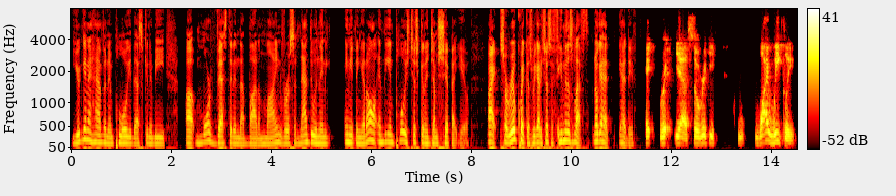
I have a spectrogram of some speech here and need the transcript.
you're gonna have an employee that's gonna be uh, more vested in that bottom line versus not doing any anything at all, and the employee's just gonna jump ship at you. All right, so real quick, as we got just a few minutes left. No, go ahead. Go ahead, Dave. Hey, yeah. So Ricky, why weekly?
